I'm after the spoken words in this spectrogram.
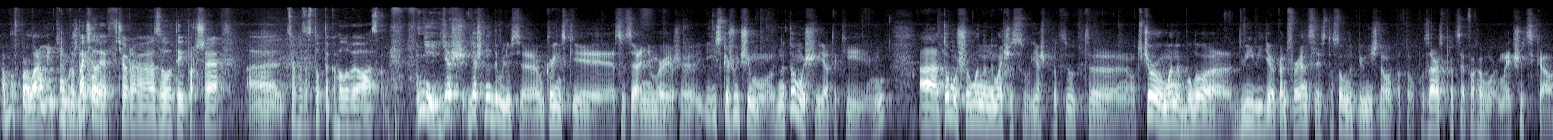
або в парламенті? Ви можливо. бачили вчора золотий порше цього заступника голови ОАСКу? Ні, я ж я ж не дивлюся українські соціальні мережі. І скажу чому. Не тому, що я такий, а тому, що у мене нема часу. Я ж от, е, от вчора у мене було дві відеоконференції стосовно північного потоку. Зараз про це поговоримо, якщо цікаво.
